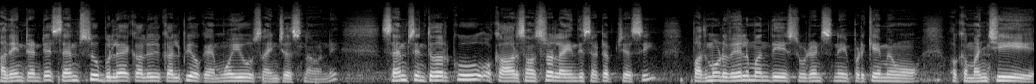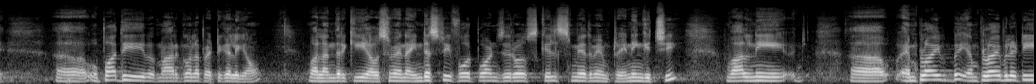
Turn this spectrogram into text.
అదేంటంటే సెమ్స్ బుల్లే కాలేజ్ కలిపి ఒక ఎంఓయు సైన్ చేస్తున్నామండి. సెమ్స్ ఇంతవరకు ఒక ఆరు సంవత్సరాలు అయింది సెటప్ చేసి పదమూడు వేల మంది స్టూడెంట్స్ని ఇప్పటికే మేము ఒక మంచి ఉపాధి మార్గంలో పెట్టగలిగాం. వాళ్ళందరికీ అవసరమైన industry four point zero skills మీద మేము ట్రైనింగ్ ఇచ్చి వాళ్ళని ఎంప్లాయ్ ఎంప్లాయబిలిటీ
